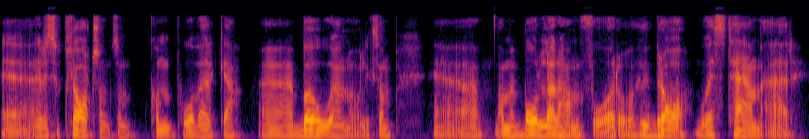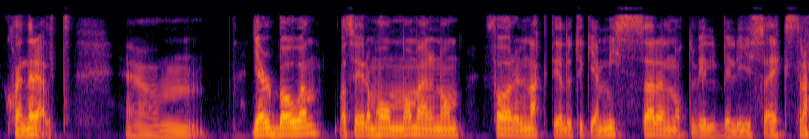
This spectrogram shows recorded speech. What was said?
är det såklart sånt som kommer påverka Bowen och liksom ja, med bollar han får och hur bra West Ham är generellt. Um, Jared Bowen, vad säger du om honom? Är det någon för eller nackdel du tycker jag missar eller något du vill belysa extra?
